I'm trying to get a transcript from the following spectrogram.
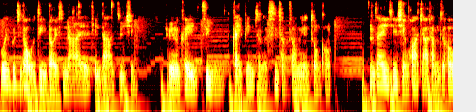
我也不知道我自己到底是哪来的天大的自信，觉得可以自己改变整个市场上面的状况。那在一些闲话家常之后，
